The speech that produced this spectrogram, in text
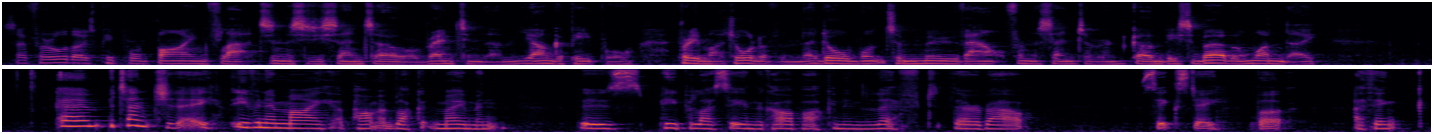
So for all those people buying flats in the city centre or renting them, younger people, pretty much all of them, they'd all want to move out from the centre and go and be suburban one day. Um, potentially, even in my apartment block at the moment, there's people I see in the car park and in the lift. They're about 60, but I think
